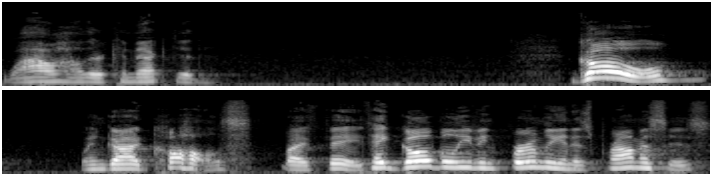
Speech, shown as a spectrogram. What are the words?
Wow, how they're connected. Go when God calls by faith. Hey, go believing firmly in his promises.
